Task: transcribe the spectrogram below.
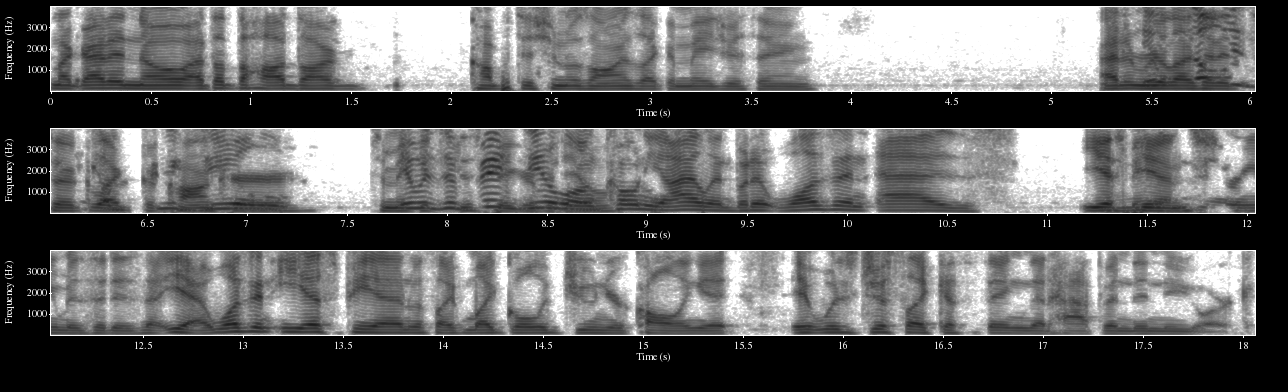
Like I didn't know. I thought the hot dog competition was always like a major thing. I didn't It realize that it took like, a a conquer to make it It was a this big bigger deal on Coney Island, but it wasn't as ESPN. stream as it is now. Yeah, it wasn't ESPN with like Mike Golic Jr. calling it. It was just like a thing that happened in New York.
